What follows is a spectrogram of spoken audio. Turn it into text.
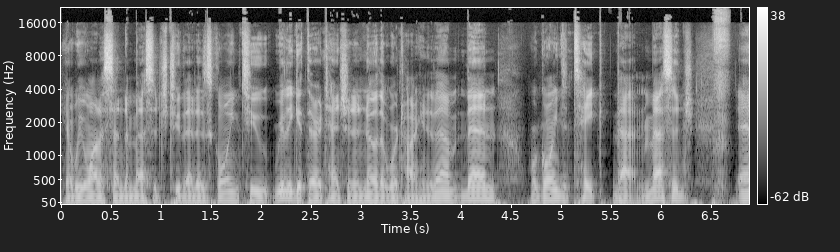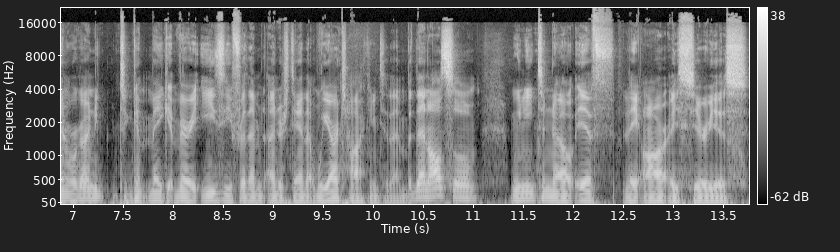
you know, we want to send a message to that is going to really get their attention and know that we're talking to them, then we're going to take that message and we're going to, to make it very easy for them to understand that we are talking to them. But then also, we need to know if they are a serious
